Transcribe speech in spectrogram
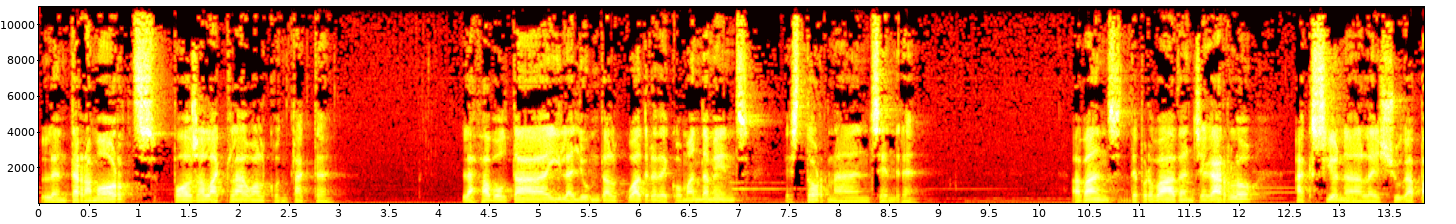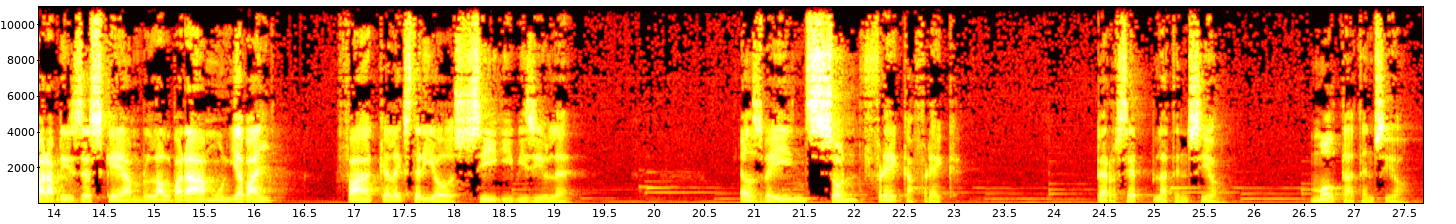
L'enterramorts posa la clau al contacte. La fa voltar i la llum del quadre de comandaments es torna a encendre. Abans de provar d'engegar-lo, acciona parabrises que amb l'albarà amunt i avall fa que l'exterior sigui visible. Els veïns són frec a frec. Percep la tensió, molta tensió.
